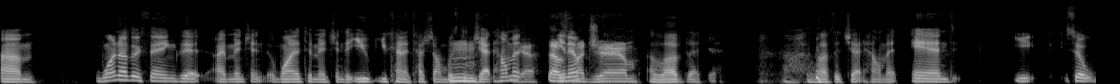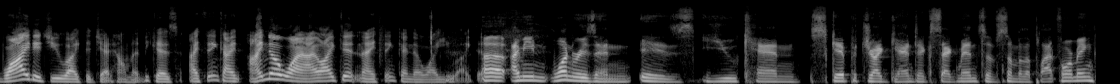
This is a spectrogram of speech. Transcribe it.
Um, one other thing that I mentioned, wanted to mention that you you kind of touched on was the Mm, jet helmet. yeah that you was know? my jam. I love that. Oh, I love the jet helmet. And you, so why did you like the jet helmet? Because I think I I know why I liked it, and I think I know why you liked it. Uh, I mean, one reason is you can skip gigantic segments of some of the platforming,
